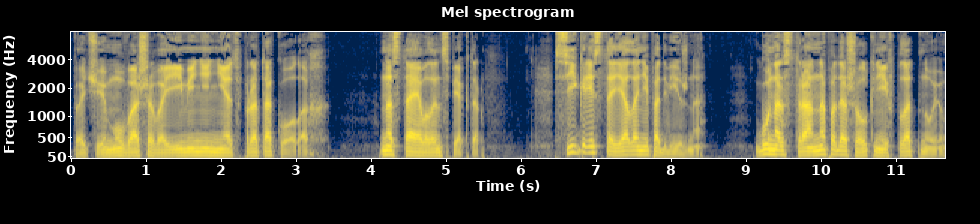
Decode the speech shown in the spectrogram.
«Почему вашего имени нет в протоколах?» — настаивал инспектор. Сигри стояла неподвижно. Гуннар странно подошел к ней вплотную.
